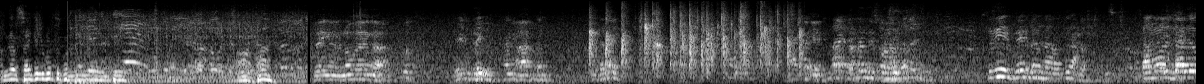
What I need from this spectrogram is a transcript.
అందరు సైకిల్ గుర్తుకుంటున్నా ఏంటి సమోసాలు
